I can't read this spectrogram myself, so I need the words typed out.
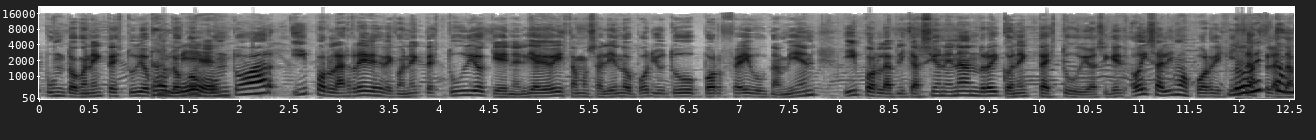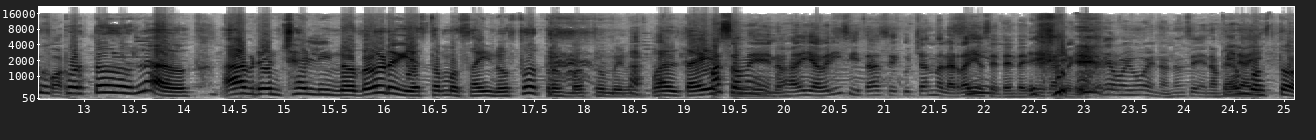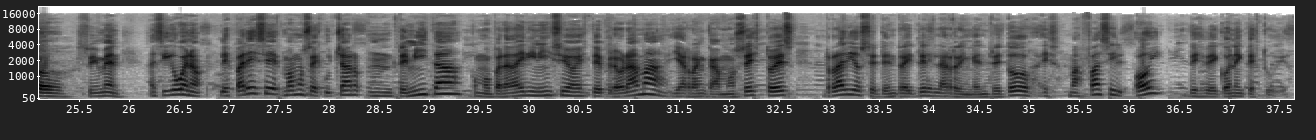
www.conectaestudio.com.ar y por las redes de Conecta Estudio que en el día de hoy estamos saliendo por YouTube, por Facebook también y por la aplicación en Android Conecta Estudio. Así que hoy salimos por distintas plataformas. por todos lados. Abren ya el inodoro y estamos ahí nosotros, más o menos. Falta eso. Más o menos, ahí abrís y estás escuchando la radio Sí. 73 La Renga. Estaría muy bueno, no sé, nos mira ahí. Estamos todos. Suimen. Así que bueno, ¿les parece? Vamos a escuchar un temita como para dar inicio a este programa y arrancamos. Esto es Radio 73 La Renga. Entre todos es más fácil hoy desde Conecta Estudio.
